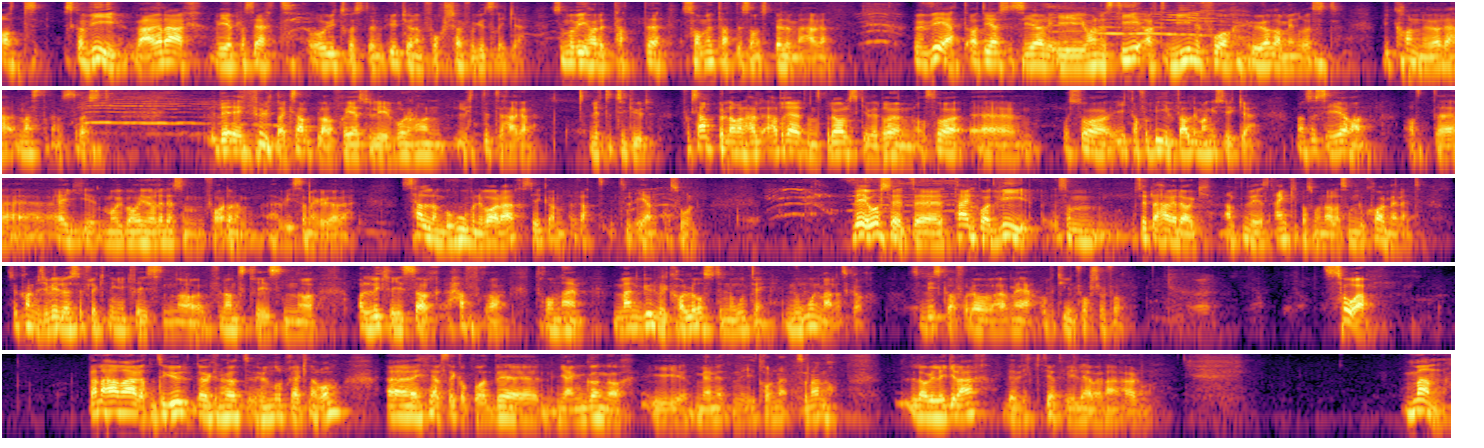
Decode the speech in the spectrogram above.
at skal vi være der vi er plassert og utgjøre en forskjell for Guds rike, så må vi ha det tette, samme tette samspillet med Herren. Vi vet at Jesus sier i Johannes 10 at 'mine får høre min røst'. Vi kan høre mesterens røst. Det er fullt av eksempler fra Jesu liv hvordan han lyttet til Herren. Lyttet til Gud. F.eks. når han helbredet den spedalske ved brønnen, og eh, og så gikk han forbi veldig mange syke. Men så sier han at eh, 'jeg må jo bare gjøre det som Faderen eh, viser meg å gjøre'. Selv om behovene var der, så gikk han rett til én person. Det er jo også et eh, tegn på at vi som sitter her i dag, enten vi er enkeltpersoner eller som lokalmenighet, så kan ikke vi løse flyktningkrisen og finanskrisen og alle kriser herfra Trondheim. Men Gud vil kalle oss til noen ting, noen mennesker, som vi skal få da være med og bety en forskjell for. Så Denne her nærheten til Gud det har vi kunnet hørt 100 prekener om. Jeg er helt sikker på at det er en gjenganger i menigheten i Trondheim. Så den lar vi ligge der. Det er viktig at vi lever nær Herren. Men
